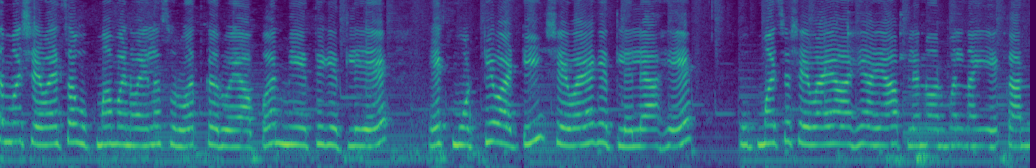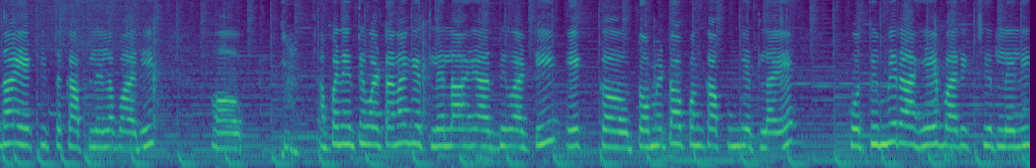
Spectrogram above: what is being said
तर मग शेवायचा उपमा बनवायला सुरुवात करूया आपण. मी येथे घेतली आहे एक मोठी वाटी शेवया घेतलेल्या आहे. उपमाच्या शेवाया आहे ह्या आपल्या नॉर्मल नाही आहे. कांदा एक इथं कापलेला बारीक. आपण येथे वाटाणा घेतलेला आहे अर्धी वाटी. एक टोमॅटो आपण कापून घेतला आहे कोथिंबीर आहे बारीक चिरलेली.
